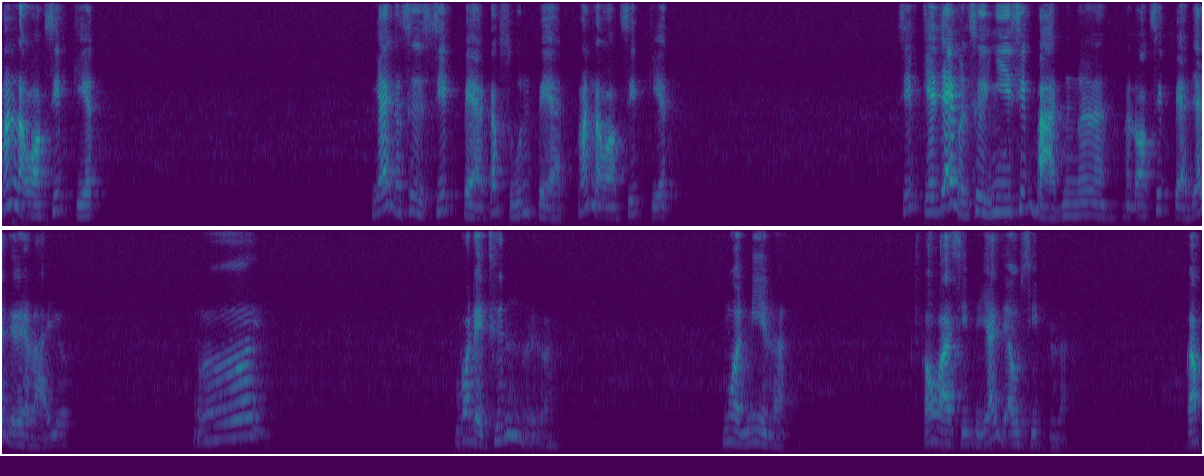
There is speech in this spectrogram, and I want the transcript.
มันละออกสิบเกียรย้ายก็ซื้อสิบแปดกับศูนย์แปดมันละออกสิบเกียรสิบเกียรย้ายเหมือนซื้อยี่สิบบาทหนึ่งนะมันออกสิบแปดย้ายจะได้หลายอยู่เอ้ยว่าได้ทึนเลยว่ะงวดนี้ล่ะ เขาว่าสิบย้ายจะเอาสิบล่ะ กับ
